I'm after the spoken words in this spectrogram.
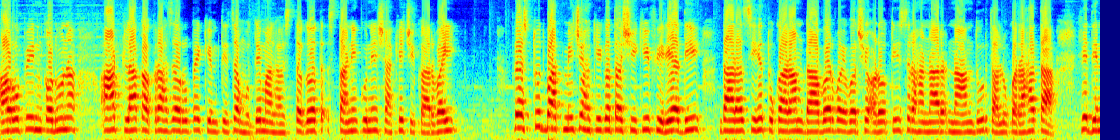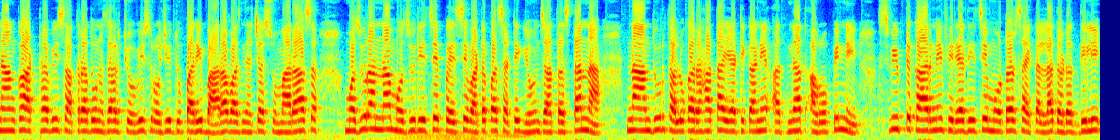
आरोपींकडून आठ लाख अकरा हजार रुपये किमतीचा मुद्देमाल हस्तगत. स्थानिक गुन्हे शाखेची कारवाई. प्रस्तुत बातमीची हकीकत अशी की फिर्यादी दारासिंह तुकाराम डाबर वयवर्ष अडोतीस राहणार नांदूर तालुका राहता. हे दिनांक अठ्ठावीस अकरा दोन हजार चोवीस रोजी दुपारी बारा वाजण्याच्या सुमारास मजुरांना मजुरीचे पैसे वाटपासाठी घेऊन जात असताना नांदूर तालुका राहता या ठिकाणी अज्ञात आरोपींनी स्विफ्ट कारने फिर्यादीचे मोटरसायकलला धडक दिली.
